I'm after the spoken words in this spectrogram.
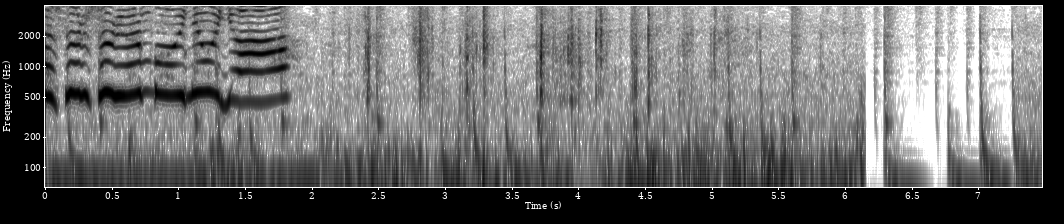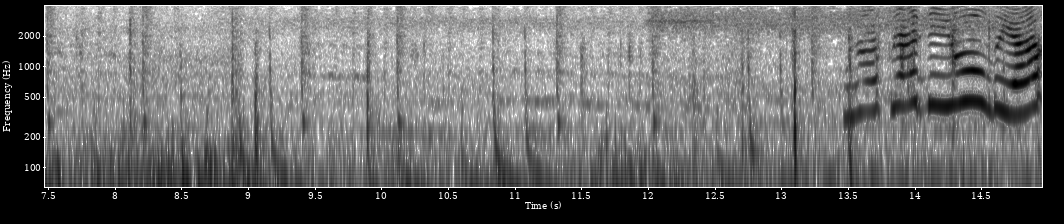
Ben soru soruyorum bu oynuyor ya. Nöfler de iyi oldu ya.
